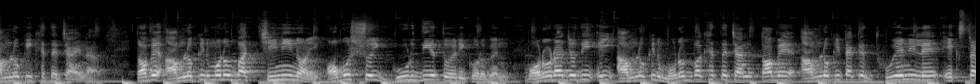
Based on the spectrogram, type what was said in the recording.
আমলকি খেতে চায় না। তবে আমলকির মোরব্বা চিনি নয়, অবশ্যই গুড় দিয়ে তৈরি করবেন। বড়রা যদি এই আমলকির মোরব্বা খেতে চান, তবে আমলকিটাকে ধুয়ে নিলে এক্সট্রা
